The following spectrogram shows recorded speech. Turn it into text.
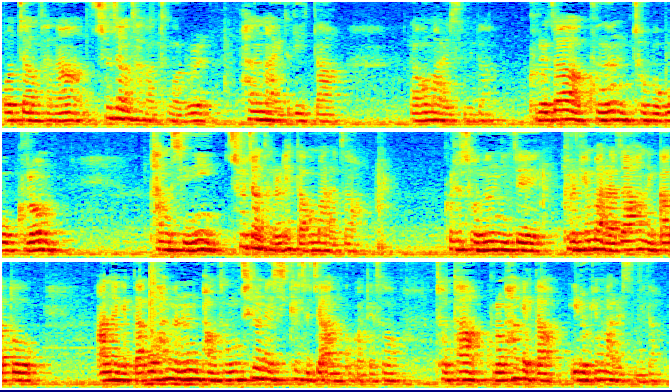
옷장사나 술장사 같은 거를 하는 아이들이 있다 라고 말했습니다. 그러자 그는 저보고 그럼 당신이 술장사를 했다고 말하자 그래서 저는 이제 그렇게 말하자 하니까 또 안 하겠다고 하면은 방송 출연에 시켜주지 않을 것 같아서 좋다 그럼 하겠다 이렇게 말했습니다.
